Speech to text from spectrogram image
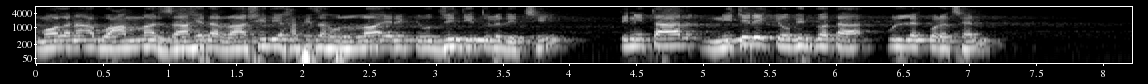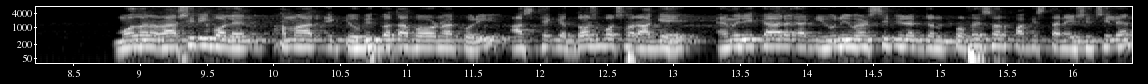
মৌলানা আবু আম্মার জাহেদ আর রাশিদি হাফিজাহুল্লাহ এর একটি উদ্ধৃতি তুলে দিচ্ছি। তিনি তার নিজের একটি অভিজ্ঞতা উল্লেখ করেছেন। মৌলানা রাশিদি বলেন, আমার একটি অভিজ্ঞতা বর্ণনা করি, আজ থেকে দশ বছর আগে আমেরিকার এক ইউনিভার্সিটির একজন প্রফেসর পাকিস্তানে এসেছিলেন,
